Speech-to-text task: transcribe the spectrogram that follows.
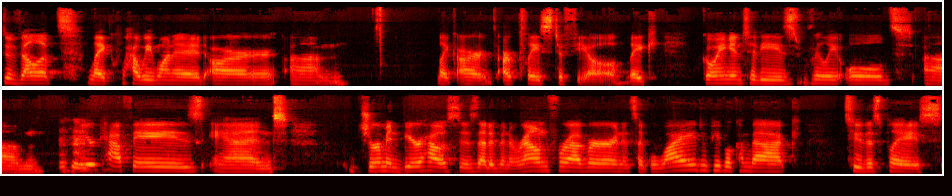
developed like how we wanted our um, like our our place to feel like going into these really old um, mm-hmm. beer cafes and German beer houses that have been around forever. And it's like, well, why do people come back to this place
